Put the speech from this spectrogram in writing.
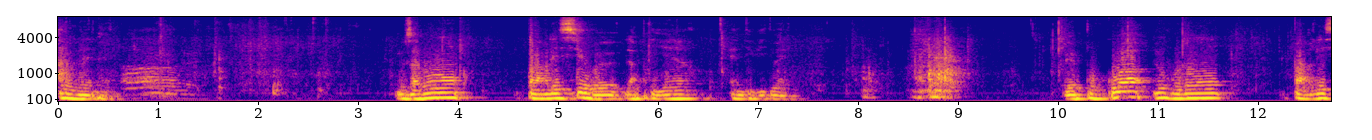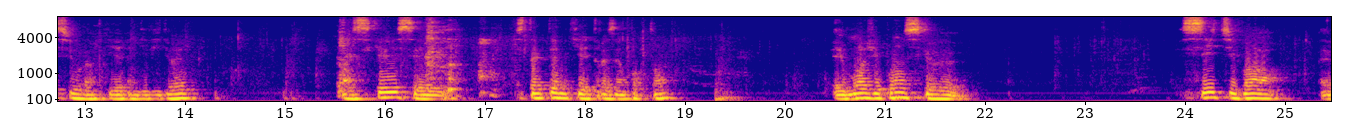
Amen. Nous allons parler sur euh, la prière individuelle. Et pourquoi nous voulons parler sur la prière individuelle? Parce que c'est c'est un thème qui est très important. Et moi, je pense que si tu vas euh,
